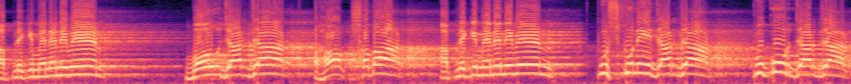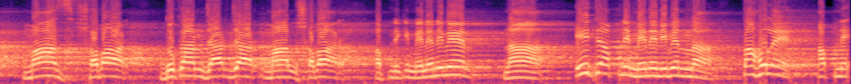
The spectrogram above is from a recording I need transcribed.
আপনি কি মেনে নেবেন? বউ, যার যার, হক সবার। আপনি কি মেনে নেবেন? পুষ্কুনি, যার যার, পুকুর, যার যার, মাছ সবার। দোকান, যার যার, মাল সবার। আপনি কি মেনে নেবেন? না এইটা আপনি মেনে নেবেন না। তাহলে আপনি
